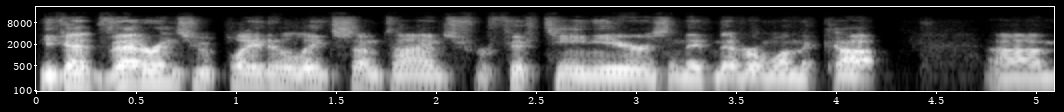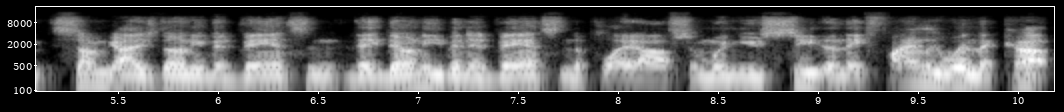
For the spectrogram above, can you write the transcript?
you got veterans who played in the league sometimes for 15 years and they've never won the cup. Um, some guys don't even advance, and they don't even advance in the playoffs. And when you see, and they finally win the cup,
